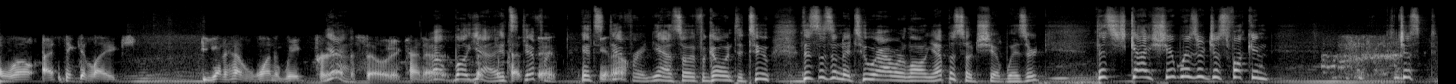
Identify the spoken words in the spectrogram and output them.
Well, I think it like you got to have one wig per Yeah. episode. It kind of Uh, well, yeah, it's different. It's different. Yeah, so if we go into two, this isn't a two-hour-long episode, shit wizard. This guy, shit wizard, just fucking, just.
